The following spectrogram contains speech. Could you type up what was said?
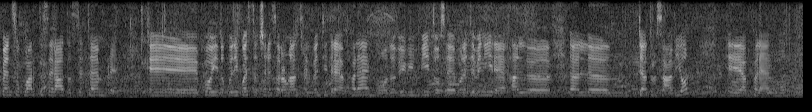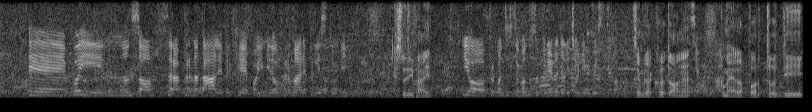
penso quarta serata a settembre e poi dopo di questa ce ne sarà un'altra il 23 a Palermo dove vi invito se volete venire al, al mm, Teatro Savio e a Palermo e poi non so sarà per Natale perché poi mi devo fermare per gli studi Che studi fai? io frequento il secondo superiore del liceo linguistico Sempre a Crotone? Sì, a Crotone. Com'è il rapporto di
